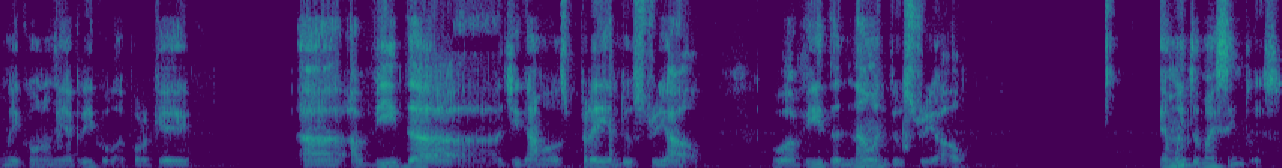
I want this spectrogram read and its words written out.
Uma economia agrícola, porque a, a vida, digamos, pré-industrial ou a vida não industrial é muito mais simples.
